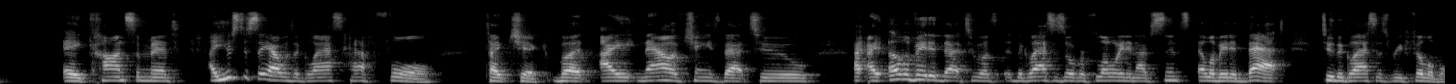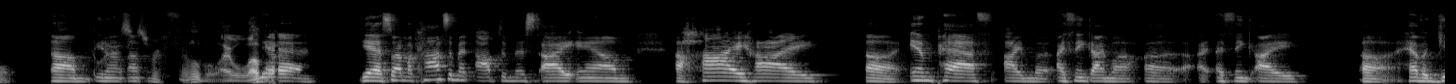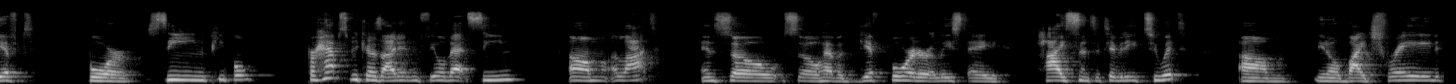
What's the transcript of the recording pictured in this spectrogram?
a consummate. I used to say I was a glass half full type chick, but I now have changed that to. I, I elevated that to us. The glass is overflowing, and I've since elevated that to the glass is refillable. Um, you know, Glass uh, refillable. I love it. yeah, that. yeah. So I'm a consummate optimist. I am a high, high uh, empath. I'm. A, I think I'm a. Uh, I, I think I uh, have a gift for seeing people, perhaps because I didn't feel that seen um, a lot, and so so have a gift for it, or at least a high sensitivity to it. Um, you know, by trade,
